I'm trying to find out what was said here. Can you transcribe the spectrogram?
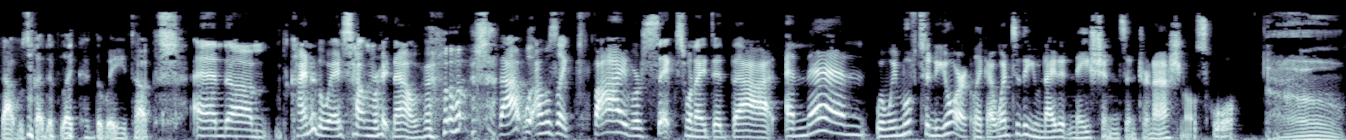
That was kind of like the way he talked. And um kind of the way I sound right now. that I was like 5 or 6 when I did that. And then when we moved to New York, like I went to the United Nations International School. Oh.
